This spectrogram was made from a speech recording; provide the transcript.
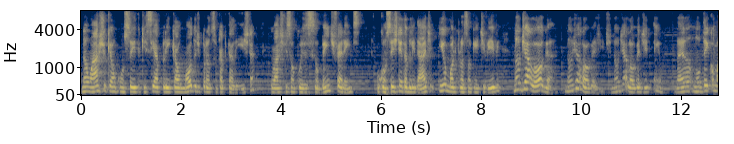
Não acho que é um conceito que se aplica ao modo de produção capitalista. Eu acho que são coisas que são bem diferentes o conceito de sustentabilidade e o modo de produção que a gente vive não dialoga, não dialoga, gente, não dialoga de nenhum. Né? Não, não tem como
